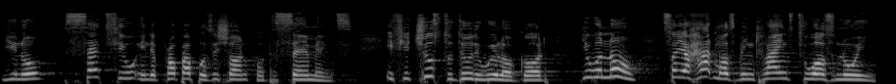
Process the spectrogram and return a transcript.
you know, sets you in the proper position for discernment. If you choose to do the will of God, you will know. So your heart must be inclined towards knowing.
